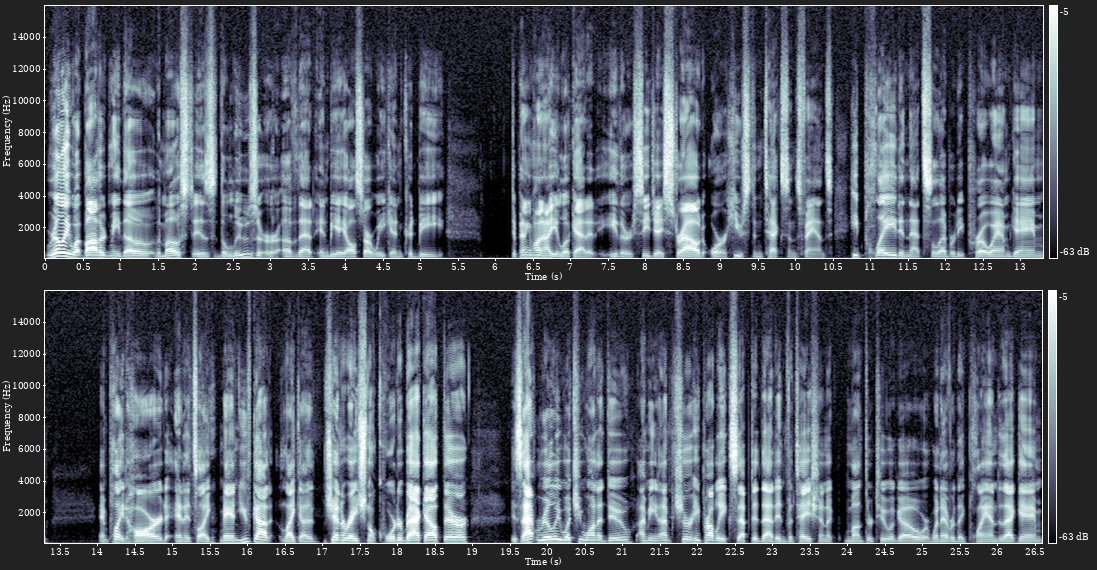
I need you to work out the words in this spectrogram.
Really, what bothered me though the most is the loser of that NBA All Star Weekend could be depending upon how you look at it, either CJ Stroud or Houston Texans fans. He played in that celebrity pro am game and played hard. And it's like, man, you've got like a generational quarterback out there. Is that really what you want to do? I mean, I'm sure he probably accepted that invitation a month or two ago or whenever they planned that game.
